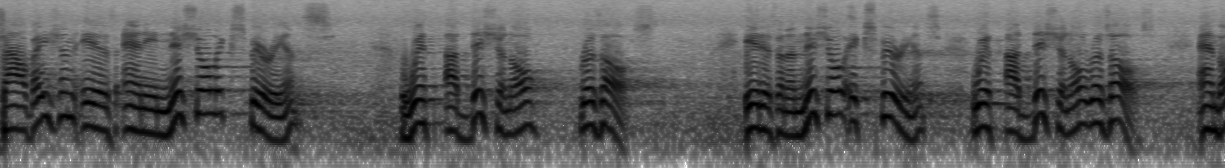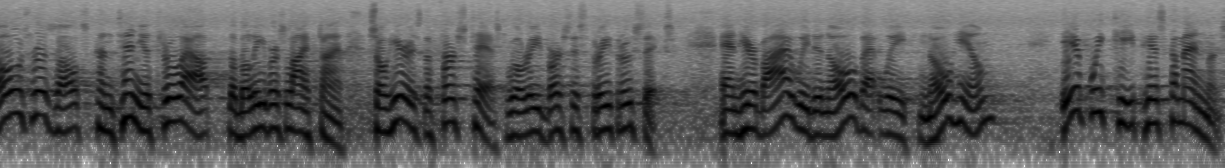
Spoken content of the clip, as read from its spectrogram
Salvation is an initial experience with additional results. It is an initial experience with additional results. And those results continue throughout the believer's lifetime. So here is the first test. We'll read verses 3 through 6. And hereby we do know that we know him if we keep his commandments.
